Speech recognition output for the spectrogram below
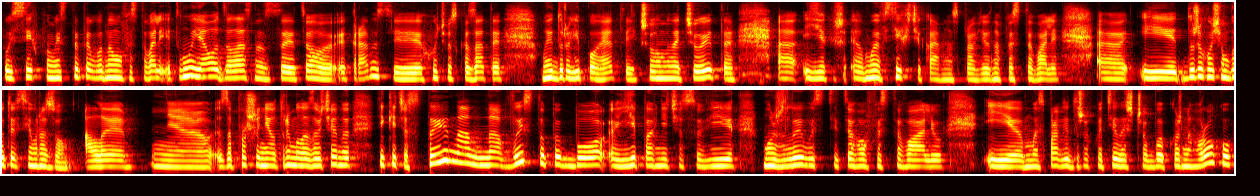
усіх помістити в одному фестивалі. І тому я, от власне, з цього екрану хочу сказати, мої дорогі поети, якщо ви мене чуєте, е, е, ми всіх чекаємо насправді на фестивалі, е, і дуже хочемо бути всім разом. Але запрошення отримала звичайно тільки частина на виступи, бо є певні часові можливості цього фестивалю. І ми справді дуже хотіли, щоб кожного року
